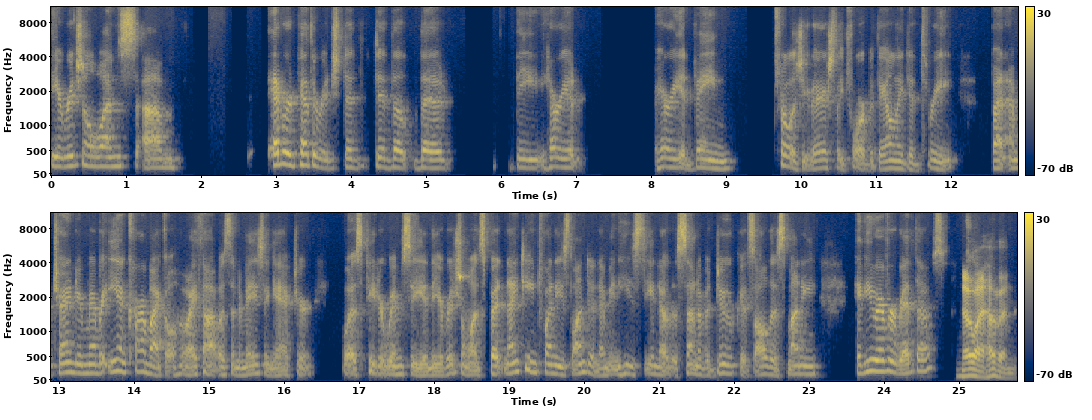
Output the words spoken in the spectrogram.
The original ones. Um, Edward Petherbridge did did the the the Harriet Harriet Vane trilogy. They're actually four, but they only did three. But I'm trying to remember Ian Carmichael, who I thought was an amazing actor, was Peter Wimsey in the original ones. But 1920s London, I mean, he's, you know, the son of a duke, it's all this money. Have you ever read those? No, I haven't.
